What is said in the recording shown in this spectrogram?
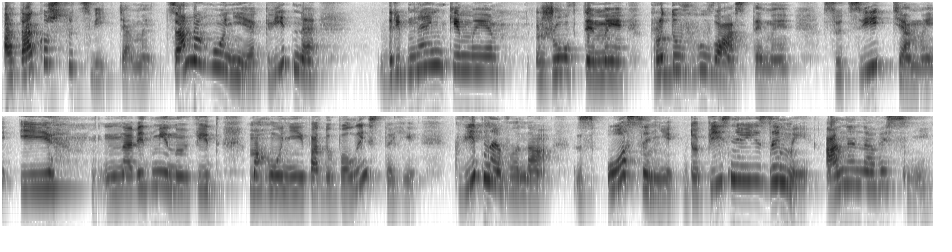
а також суцвіттями. Ця магонія квітне дрібненькими жовтими, продовгувастими суцвіттями, і, на відміну від магонії падоболистої, квітне вона з осені до пізньої зими, а не навесні.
